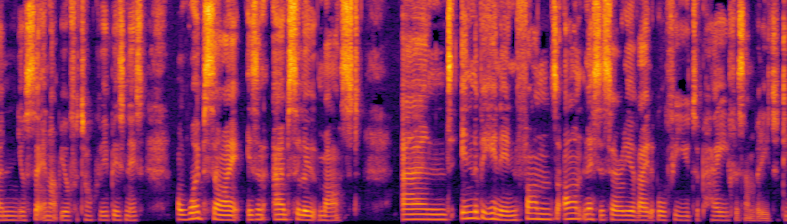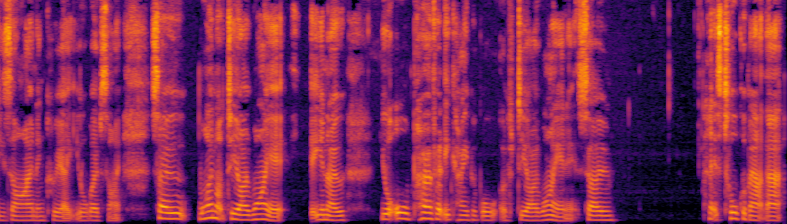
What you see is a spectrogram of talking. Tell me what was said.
and you're setting up your photography business. A website is an absolute must. And in the beginning, funds aren't necessarily available for you to pay for somebody to design and create your website. So why not DIY it? You know, you're all perfectly capable of DIYing it. So let's talk about that.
